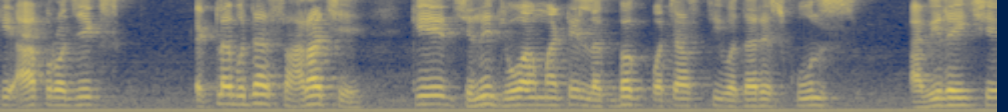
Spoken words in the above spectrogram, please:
કે આ પ્રોજેક્ટ્સ એટલા બધા સારા છે કે જેને જોવા માટે લગભગ પચાસથી વધારે સ્કૂલ્સ આવી રહી છે.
